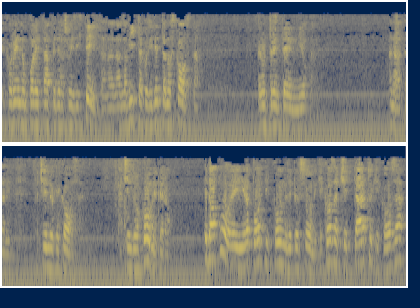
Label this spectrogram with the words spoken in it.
Percorrendo un po' le tappe della sua esistenza, la, la- la vita cosiddetta nascosta per un trentennio a Nazareth, facendo che cosa? Facendolo come però? E dopo i rapporti con le persone, che cosa ha accettato e che cosa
